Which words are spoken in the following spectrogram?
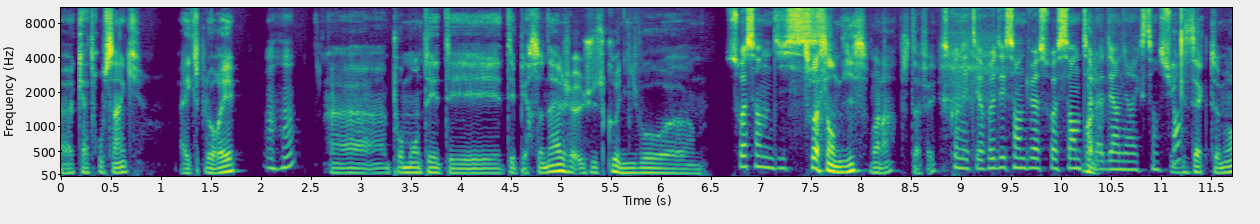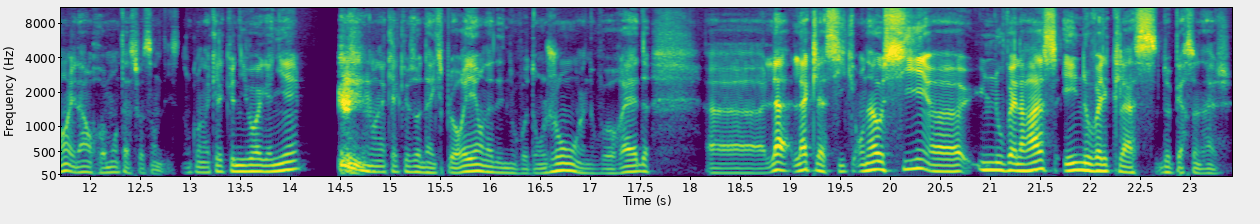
Euh, quatre ou cinq à explorer. Mhm. Euh, pour monter tes, tes personnages jusqu'au niveau euh, 70. 70. Voilà, tout à fait. Parce qu'on était redescendu à 60 Voilà. à la dernière extension. Exactement, et là on remonte à 70. Donc on a quelques niveaux à gagner, on a quelques zones à explorer, on a des nouveaux donjons, un nouveau raid. Euh, la, la classique. On a aussi euh, une nouvelle race et une nouvelle classe de personnages.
